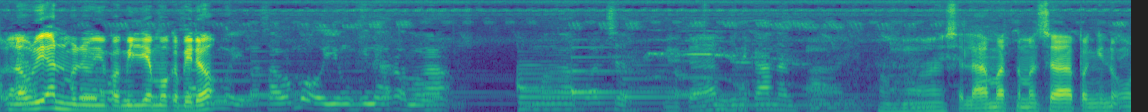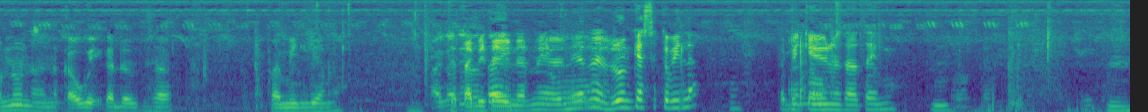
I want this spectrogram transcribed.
ka? nauwian mo yung pamilya mo, kabido? Ano mo, yung asawa mo o yung hinata mga mga kuhan, sir. Ginikahan? Yung ginikanan. Ay, salamat naman sa Panginoon no, na nakauwi ka doon sa pamilya mo. Agad Katabi na tayo, Nernel. Nernel, doon ka sa kabila. Tabi kayo ng tatay mo. Hmm. Hmm.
